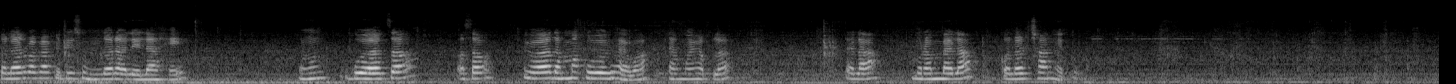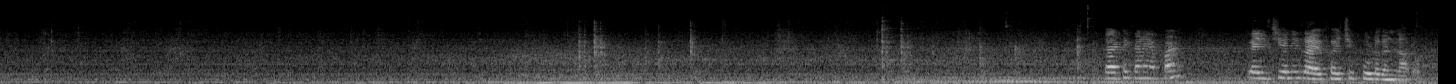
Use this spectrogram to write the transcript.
कलर बघा किती सुंदर आलेला आहे. म्हणून गुळाचा असा पिवळा धम्मा गुळ घ्यावा. त्यामुळे आपला त्याला मुरंब्याला कलर छान येतो. त्या ठिकाणी आपण वेलची आणि जायफळची पूड घालणार आहोत.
